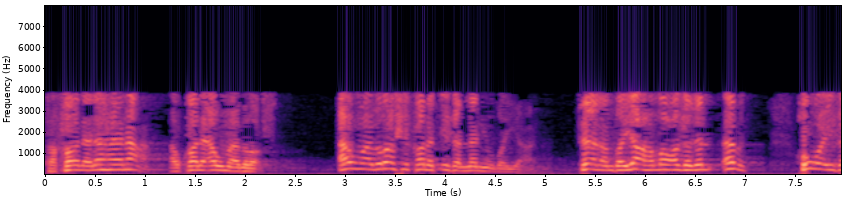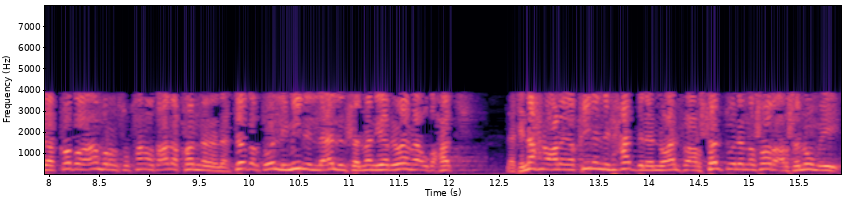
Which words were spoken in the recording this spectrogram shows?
فقال لها نعم أو قال أومأ برأسي أومأ برأسي قالت إذا لن يضيعني فعلا ضيعها الله عز وجل أبدا هو إذا قضى أمرا سبحانه وتعالى قنن له تقدر تقول لي مين اللي قال لسلمان هي الرواية؟ ما أوضحتش. لكن نحن على يقين إن في حد لأنه قال فأرسلت إلى النصارى. أرسل لهم إيه؟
